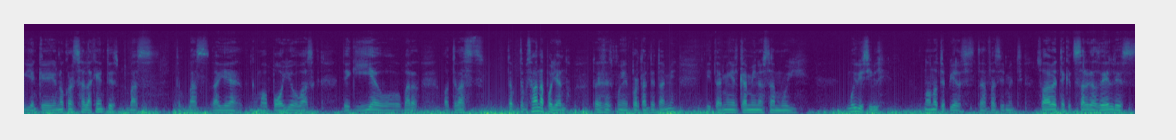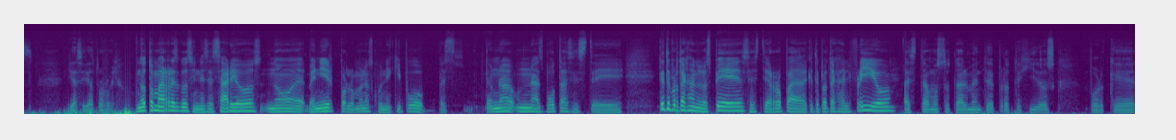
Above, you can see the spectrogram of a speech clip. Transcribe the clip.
y en que no conoces a la gente, vas, vas ahí como apoyo, vas de guía o, o te vas, te, van apoyando. Entonces es muy importante también. Y también el camino está muy, muy visible. No, no te pierdes tan fácilmente. Solamente que te salgas de él es, ya sería otro rollo. No tomar riesgos innecesarios, no eh, venir por lo menos con equipo, pues unas botas este, que te protejan los pies, este, ropa que te proteja del frío. Estamos totalmente protegidos porque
